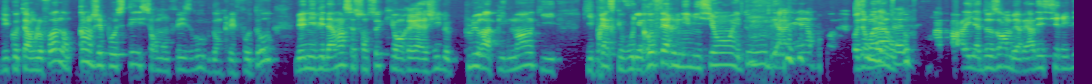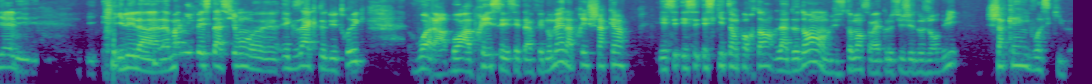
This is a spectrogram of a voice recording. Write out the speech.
du côté anglophone. Donc quand j'ai posté sur mon Facebook donc les photos, bien évidemment, ce sont ceux qui ont réagi le plus rapidement, qui, qui presque voulaient refaire une émission et tout derrière pour, dire voilà, on a parlé il y a deux ans, mais regardez Cyriliel, il, il est la, la manifestation euh, exacte du truc. Voilà, bon, après, c'est un phénomène. Après, chacun, et, et, et ce qui est important là-dedans, justement, ça va être le sujet d'aujourd'hui, chacun y voit ce qu'il veut.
